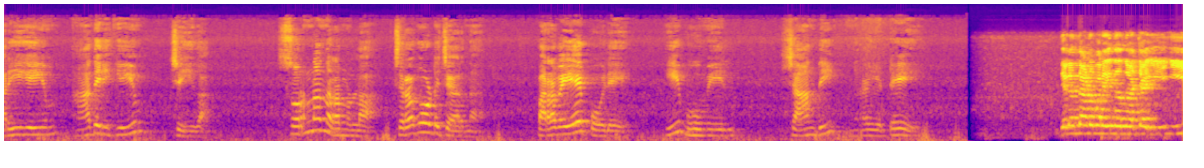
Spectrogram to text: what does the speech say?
അറിയുകയും ആദരിക്കുകയും ചെയ്യുക. സ്വർണ നിറമുള്ള ചിറകോട് ചേർന്ന് പറവയെ പോലെ ഈ ഭൂമിയിൽ ശാന്തി നിറയട്ടെ. ഇതിലെന്താണ് പറയുന്നതെന്ന് വെച്ചാൽ ഈ ഈ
